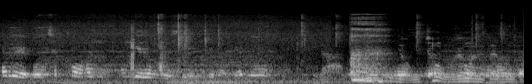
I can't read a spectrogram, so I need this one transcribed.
하루에 뭐 챕터 한, 한개 정도씩 이렇게만 해도 야, 이게 엄청 오랜만에 빼본다.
